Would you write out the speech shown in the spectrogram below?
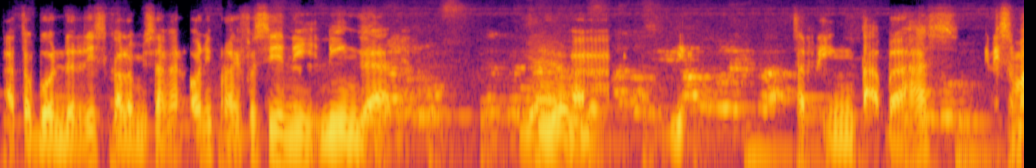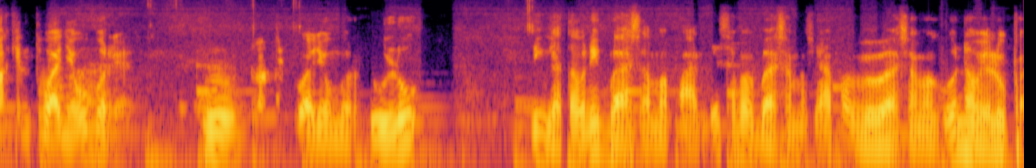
atau boundaries kalau misalkan oh ini privacy nih, ini enggak Iya iya benar. sering tak bahas. Ini semakin tuanya umur ya, Hmm. semakin tuanya umur. Dulu ini nggak tahu nih bahas sama Pandis apa bahas sama siapa, bahas sama Gonau ya lupa.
